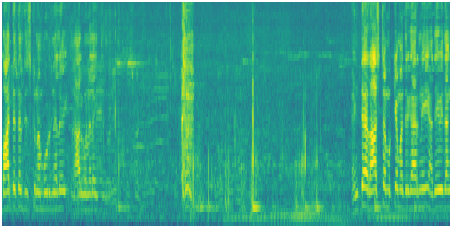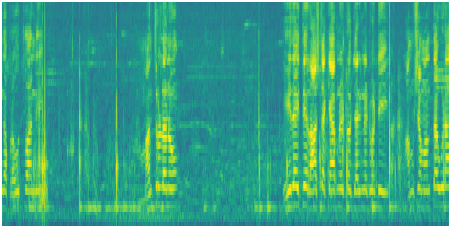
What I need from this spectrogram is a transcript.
బాధ్యతలు తీసుకున్న మూడు నెలలు నాలుగు నెలలు అవుతుంది అంటే రాష్ట్ర ముఖ్యమంత్రి గారిని అదేవిధంగా ప్రభుత్వాన్ని మంత్రులను ఏదైతే రాష్ట్ర క్యాబినెట్లో జరిగినటువంటి అంశం అంతా కూడా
